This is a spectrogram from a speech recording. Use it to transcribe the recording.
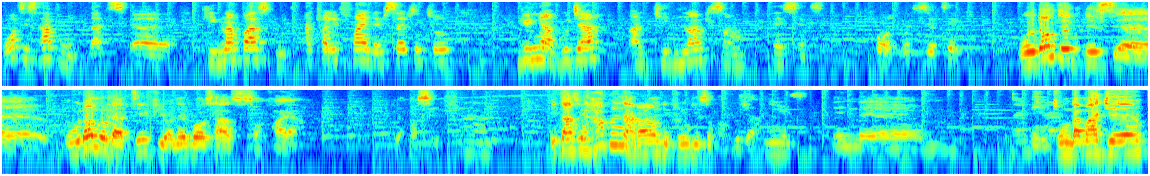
what is happening that uh, kidnappers could actually find themselves into UniAbuja and kidnap some persons. Paul, what is your take? We don't take this, uh, we don't know that if your neighbor's house is on fire, you're not safe. It has been happening around the fringes of Abuja, Yes. in, um, in Tungamaje,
